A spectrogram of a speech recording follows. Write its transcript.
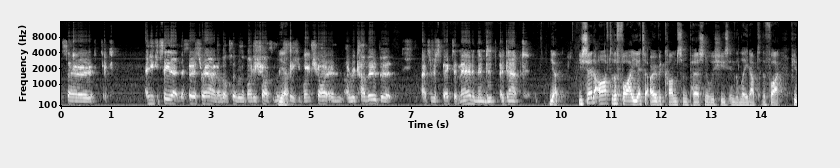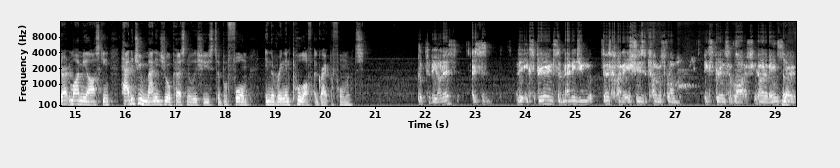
So, and you can see that in the first round. I got caught with a body shot. It looked Yeah. like a body shot, and I recovered, but I had to respect it, man, and then adapt. Yeah. You said after the fight you had to overcome some personal issues in the lead up to the fight. If you don't mind me asking, how did you manage your personal issues to perform in the ring and pull off a great performance? Look, to be honest, it's just the experience of managing those kind of issues comes from experience of life. You know what I mean? So Yeah.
